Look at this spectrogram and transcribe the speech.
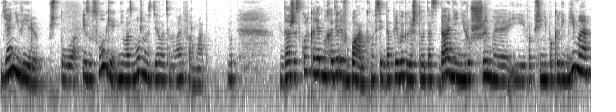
я не верю, что из услуги невозможно сделать онлайн-формат. Вот даже сколько лет мы ходили в банк, мы всегда привыкли, что это здание нерушимое и вообще непоколебимое.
